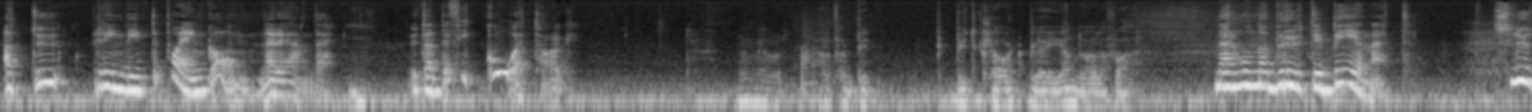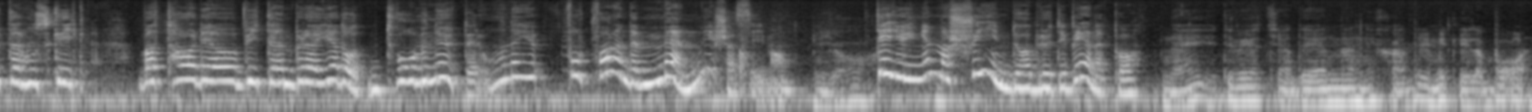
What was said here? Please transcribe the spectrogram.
att du ringde inte på en gång när det hände. Utan det fick gå ett tag. Jag har i alla fall bytt, bytt klart blöjan då i alla fall. När hon har brutit benet. Slutar hon skrika? Vad tar det att byta en blöja då? Två minuter? Hon är ju fortfarande människa Simon. Ja, Det är ju ingen maskin du har brutit benet på. nej, det vet jag. Det är en människa. Det är mitt lilla barn.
